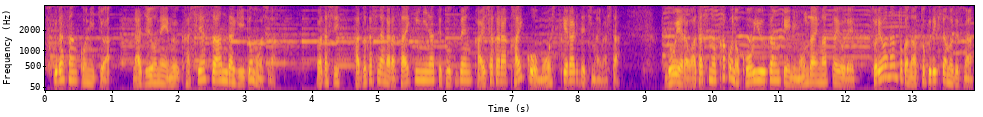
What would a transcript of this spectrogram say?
福田さんこんにちはラジオネームカシアス・アンダギーと申します私恥ずかしながら最近になって突然会社から解雇を申し付けられてしまいましたどうやら私の過去の交友関係に問題があったようで、それはなんとか納得できたのですが、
